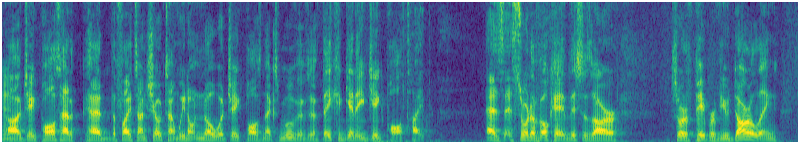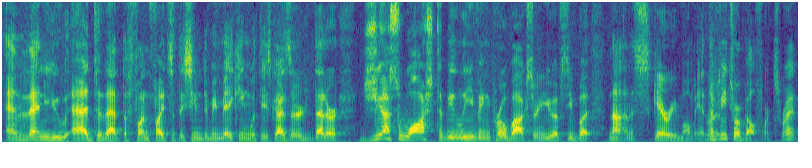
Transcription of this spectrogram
Uh, Jake Paul's had had the fights on Showtime. We don't know what Jake Paul's next move is. If they could get a Jake Paul type as, as sort of okay, this is our sort of pay per view darling, and then you add to that the fun fights that they seem to be making with these guys that are that are just washed to be leaving pro boxer and UFC, but not in a scary moment yet. Right. The Vitor Belforts, right?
